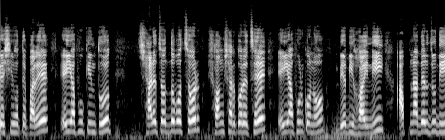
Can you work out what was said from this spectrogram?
বেশি হতে পারে। এই আফু কিন্তু সাড়ে চোদ্দ বছর সংসার করেছে, এই আফুর কোনো বেবি হয়নি। আপনাদের যদি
